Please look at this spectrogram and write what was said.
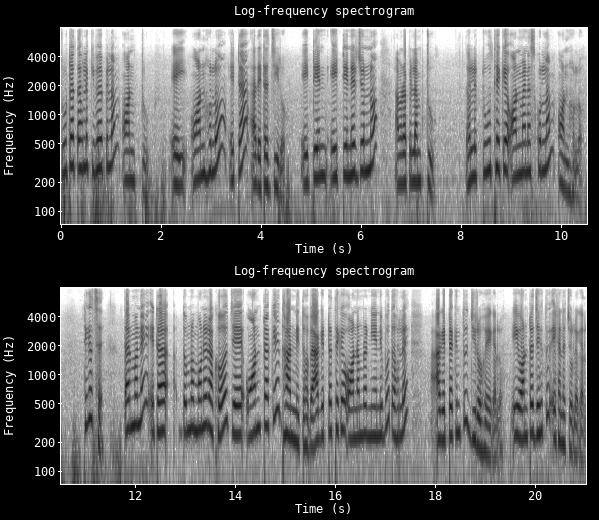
টুটা তাহলে কীভাবে পেলাম? ওয়ান টু এই ওয়ান হলো এটা আর এটা জিরো এই টেন এই টেনের জন্য আমরা পেলাম টু তাহলে টু থেকে অন মাইনাস করলাম অন হলো। ঠিক আছে? তার মানে এটা তোমরা মনে রাখো যে অনটাকে ধার নিতে হবে। আগেরটা থেকে অন আমরা নিয়ে নেব, তাহলে আগেরটা কিন্তু জিরো হয়ে গেল। এই অনটা যেহেতু এখানে চলে গেল।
